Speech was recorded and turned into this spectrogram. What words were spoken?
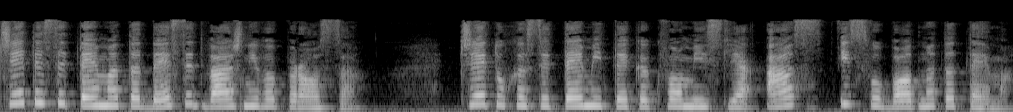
Чете се темата 10 важни въпроса. Четоха се темите какво мисля аз и свободната тема.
